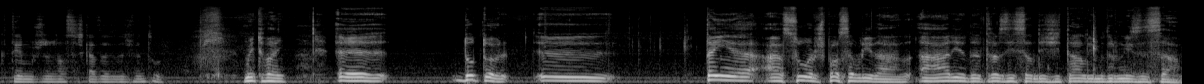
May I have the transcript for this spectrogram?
que temos nas nossas casas da juventude. Muito bem. Uh, doutor, uh, tem a, a, sua responsabilidade a área da transição digital e modernização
